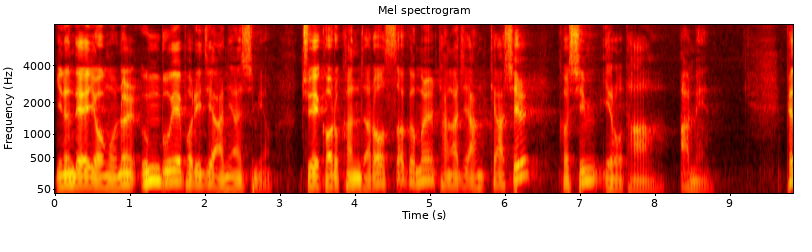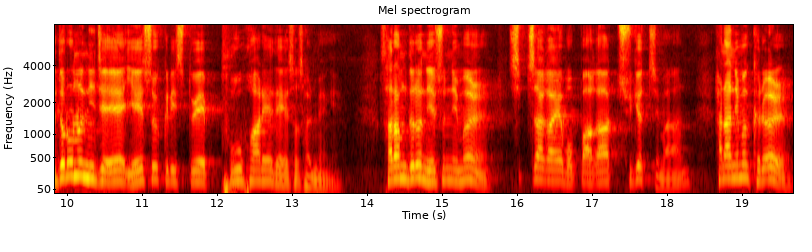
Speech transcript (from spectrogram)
이는 내 영혼을 음부에 버리지 아니하시며 주의 거룩한 자로 썩음을 당하지 않게 하실 것임이로다. 아멘. 베드로는 이제 예수 그리스도의 부활에 대해서 설명해요. 사람들은 예수님을 십자가에 못 박아 죽였지만 하나님은 그를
